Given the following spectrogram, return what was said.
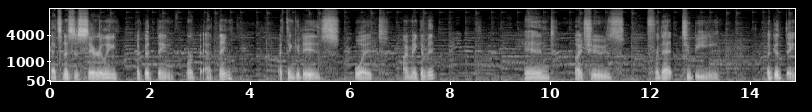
that's necessarily a good thing or a bad thing. I think it is what I make of it. And I choose for that to be a good thing.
